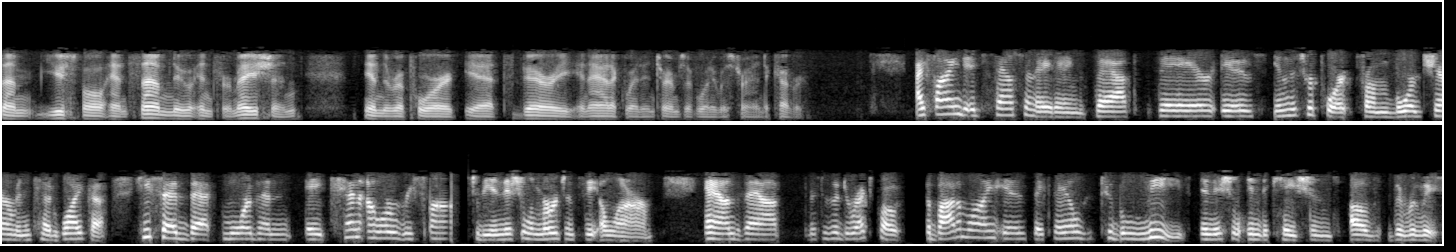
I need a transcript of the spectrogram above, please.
some useful and some new information in the report, it's very inadequate in terms of what it was trying to cover. I find it fascinating that there is in this report from board chairman Ted Wyka, he said that more than a 10 hour response to the initial emergency alarm and that this is a direct quote the bottom line is they failed to believe initial indications of the release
